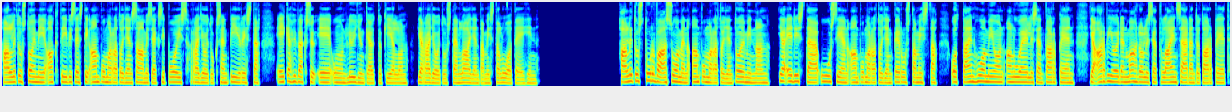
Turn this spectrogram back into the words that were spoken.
Hallitus toimii aktiivisesti ampumaratojen saamiseksi pois rajoituksen piiristä eikä hyväksy EUn lyijynkäyttökiellon ja rajoitusten laajentamista luoteihin. Hallitus turvaa Suomen ampumaratojen toiminnan ja edistää uusien ampumaratojen perustamista ottaen huomioon alueellisen tarpeen ja arvioiden mahdolliset lainsäädäntötarpeet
